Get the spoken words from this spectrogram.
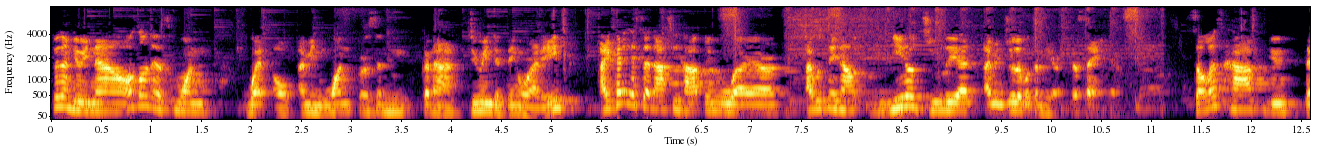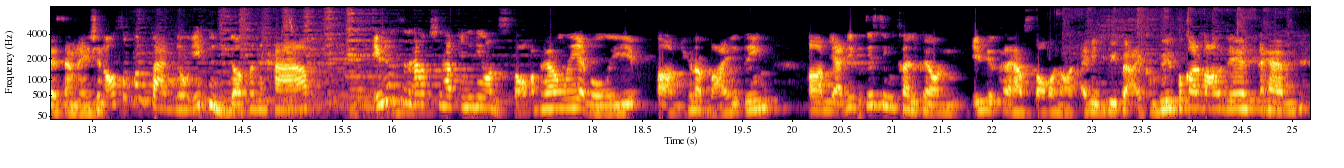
we're gonna do it now. Also, there's one wet oh, I mean one person gonna doing the thing already. I kind of guess that actually happened where I would say now, you know, Juliet. I mean, Juliet wasn't here. Just saying. So let's have do the examination. Also, fun fact though, if you doesn't have it doesn't have to have anything on stock apparently, I believe. Um, you cannot buy anything. Um, yeah, this, this thing kind of depends on if you kind of have stock or not. I mean, to be fair, I completely forgot about this and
